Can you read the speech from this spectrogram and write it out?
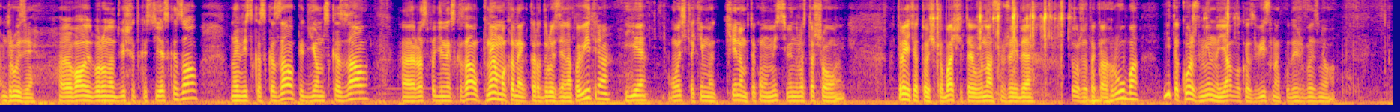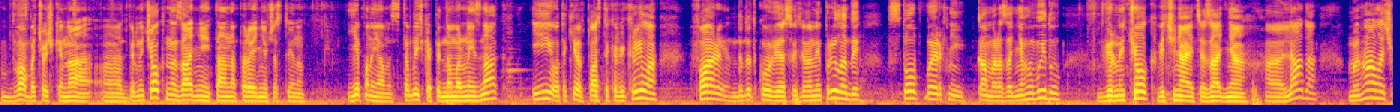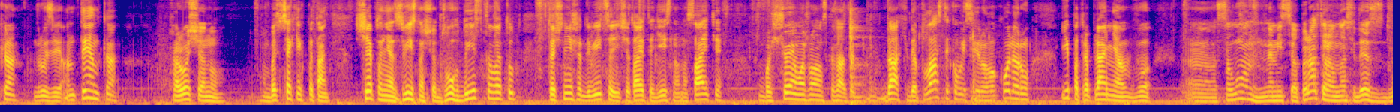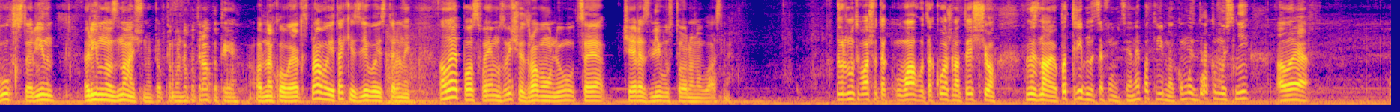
друзі, Е, Вал відбору на дві швидкості я сказав, навіска сказав, підйом сказав, е, розподільник сказав. Пневмоконектор, друзі, на повітря є. Ось таким чином, в такому місці він розташований. Третя точка, бачите, у нас вже йде теж така груба. І також змінне яблуко, звісно, куди ж без нього. Два бачочки на е, двірничок на задній та на передню частину. Є по наявності. Табличка під номерний знак. І отакі от пластикові крила, фари, додаткові освітлювальні прилади, стоп верхній, камера заднього виду, двірничок, відчиняється задня е, ляда, мигалочка, друзі, антенка. Коротше, ну, без всяких питань. Щеплення, звісно, що двохдискове тут. Точніше, дивіться і читайте дійсно на сайті. Бо що я можу вам сказати? Дах іде пластиковий сірого кольору, і потрапляння в е, салон на місце оператора у нас іде з двох сторін рівнозначно. Тобто можна потрапити однаково як з правої, так і з лівої сторони. Але по своєму звичаю зробимо це через ліву сторону, власне. Звернути вашу так увагу також на те, що не знаю, потрібна ця функція, не потрібна, комусь да, комусь ні. Але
